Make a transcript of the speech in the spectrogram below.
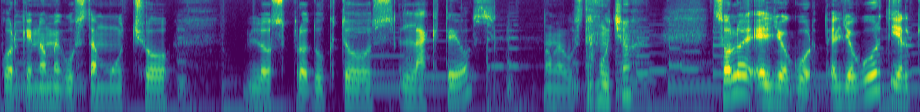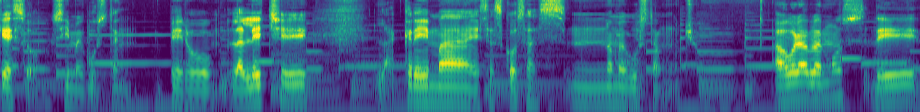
porque no me gusta mucho los productos lácteos. No me gusta mucho. Solo el yogurt. El yogurt y el queso sí me gustan. Pero la leche, la crema, esas cosas no me gustan mucho. Ahora hablamos de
